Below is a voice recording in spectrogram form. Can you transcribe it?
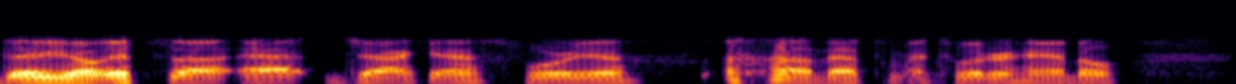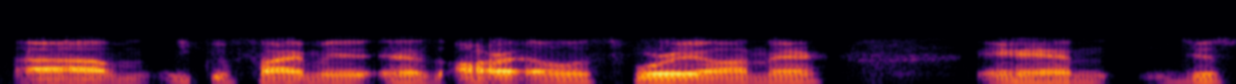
There you go. It's uh, at Jackass for you. That's my Twitter handle. Um, you can find me as R Ellis you on there, and just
